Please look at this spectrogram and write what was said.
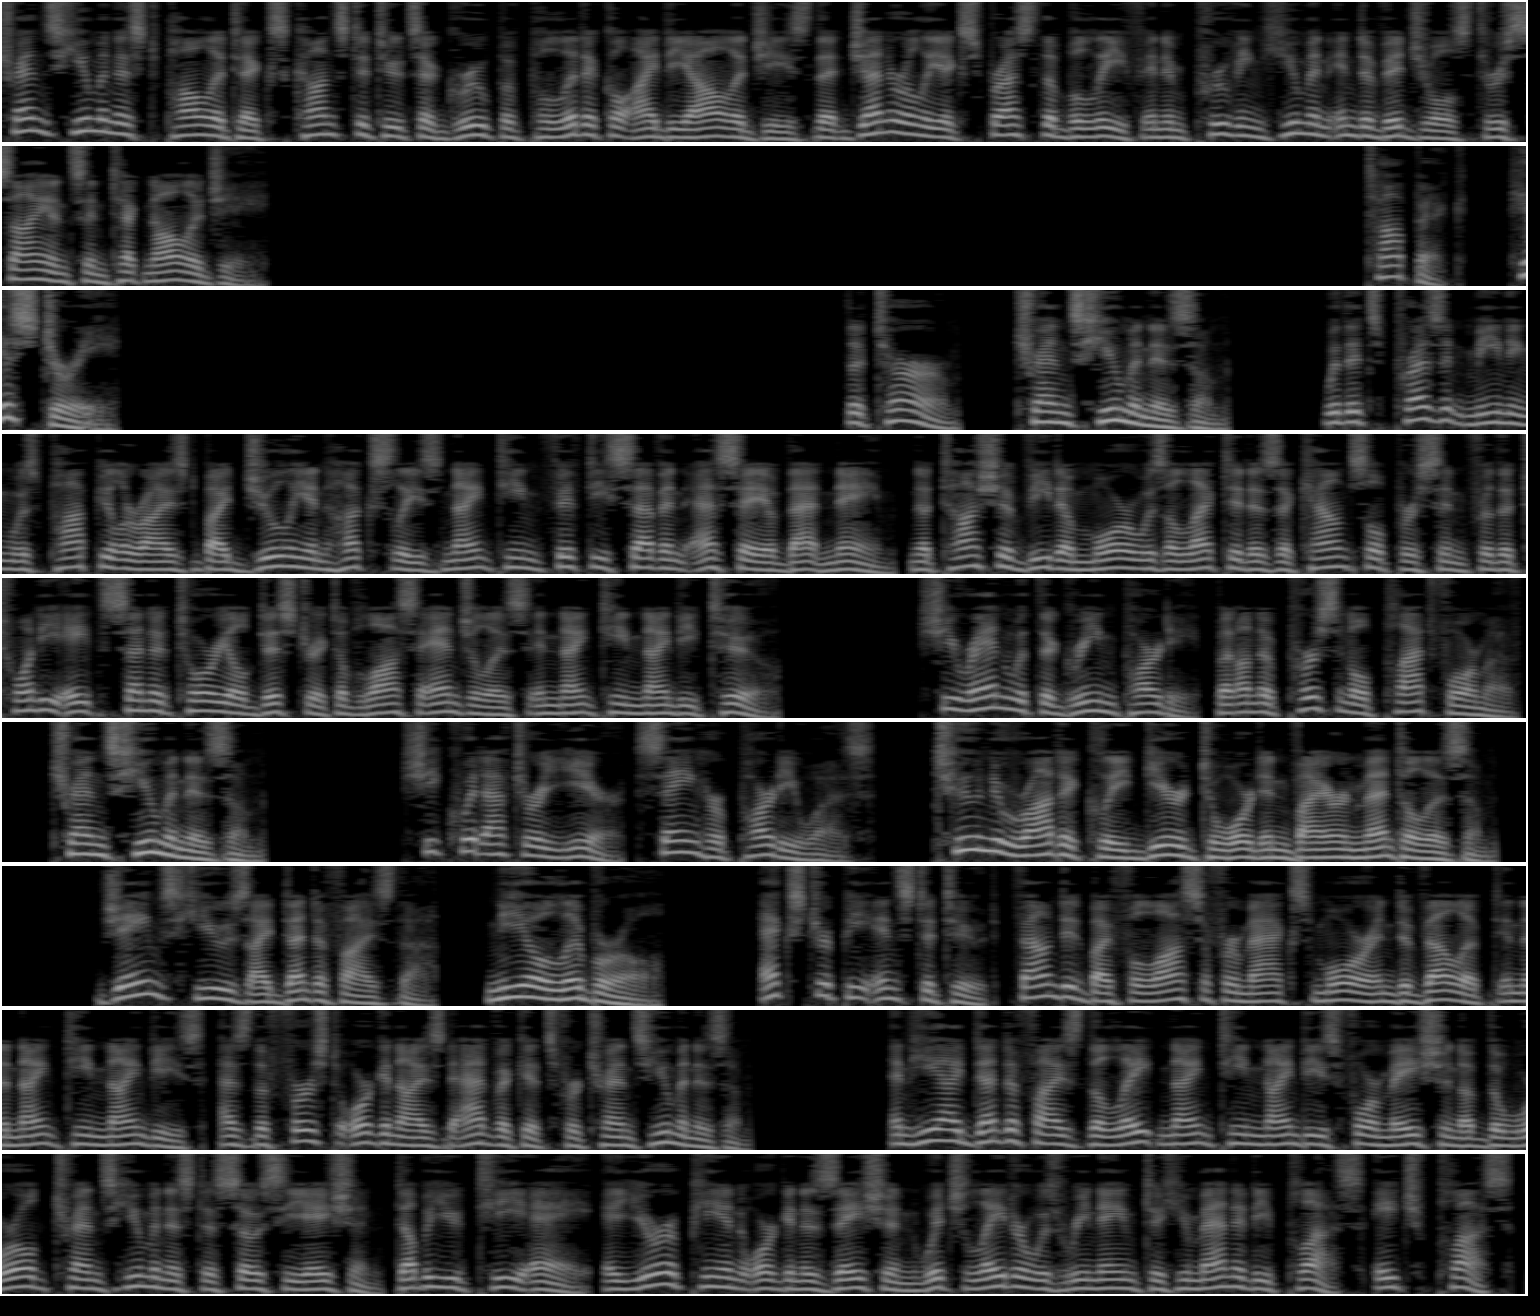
Transhumanist politics constitutes a group of political ideologies that generally express the belief in improving human individuals through science and technology. History The term, transhumanism with its present meaning was popularized by Julian Huxley's 1957 essay of that name. Natasha Vita More was elected as a councilperson for the 28th Senatorial District of Los Angeles in 1992. She ran with the Green Party, but on a personal platform of transhumanism. She quit after a year, saying her party was too neurotically geared toward environmentalism. James Hughes identifies the neoliberal Extropy Institute, founded by philosopher Max More and developed in the 1990s, as the first organized advocates for transhumanism. And he identifies the late 1990s formation of the World Transhumanist Association WTA, a European organization which later was renamed to Humanity Plus, H+,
